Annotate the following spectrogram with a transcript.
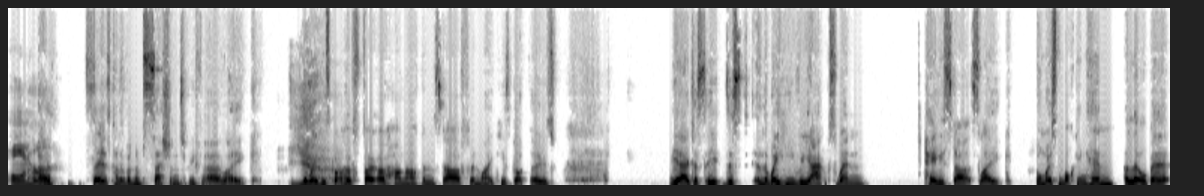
on her I would say it's kind of an obsession to be fair. Like yeah the way he's got her photo hung up and stuff and like he's got those yeah just he just and the way he reacts when hayley starts like almost mocking him a little bit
